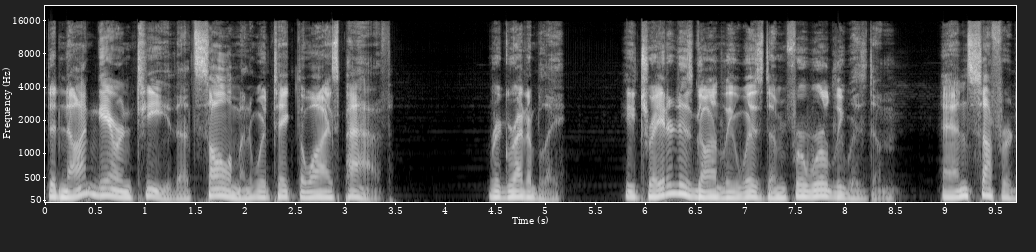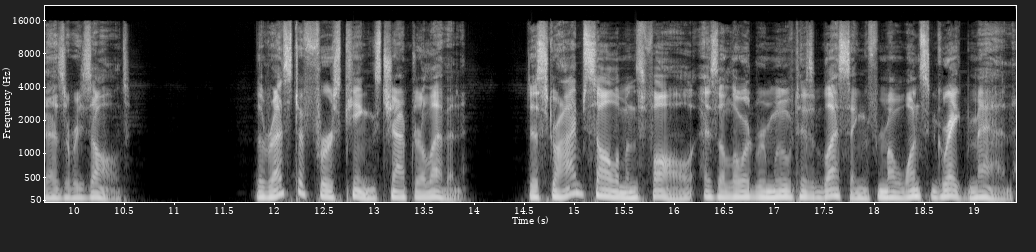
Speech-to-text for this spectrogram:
did not guarantee that Solomon would take the wise path. Regrettably, he traded his godly wisdom for worldly wisdom and suffered as a result. The rest of 1 Kings chapter 11 describes Solomon's fall as the Lord removed his blessing from a once great man.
